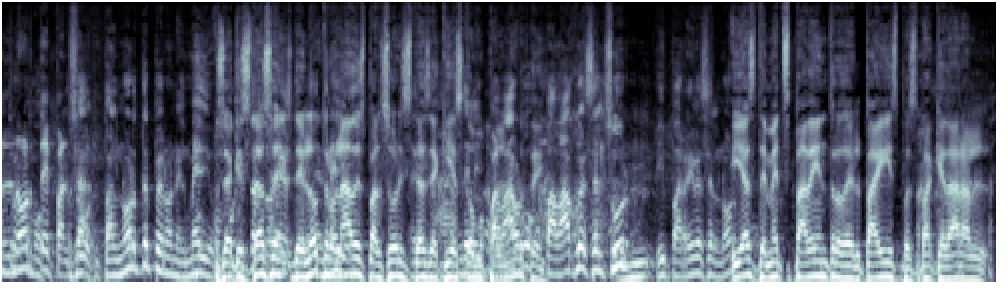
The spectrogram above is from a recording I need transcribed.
el norte, para el sur. para el norte, pero en el medio. O sea, que si estás del otro lado es para el sur y si estás de aquí es como para el norte. Para abajo es el sur y para arriba es el norte. Y ya si te metes para dentro del país, pues va a quedar al,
